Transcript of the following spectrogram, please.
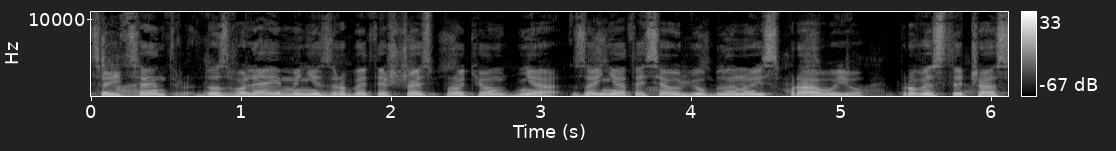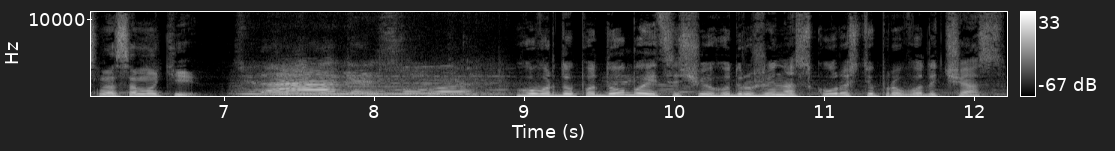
Цей центр дозволяє мені зробити щось протягом дня, зайнятися улюбленою справою, провести час на самоті. Говарду подобається, що його дружина з користю проводить час.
